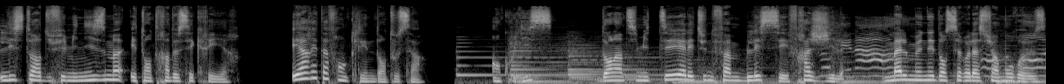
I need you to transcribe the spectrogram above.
l'histoire du féminisme est en train de s'écrire. Et Aretha Franklin dans tout ça. En coulisses, dans l'intimité, elle est une femme blessée, fragile, malmenée dans ses relations amoureuses,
